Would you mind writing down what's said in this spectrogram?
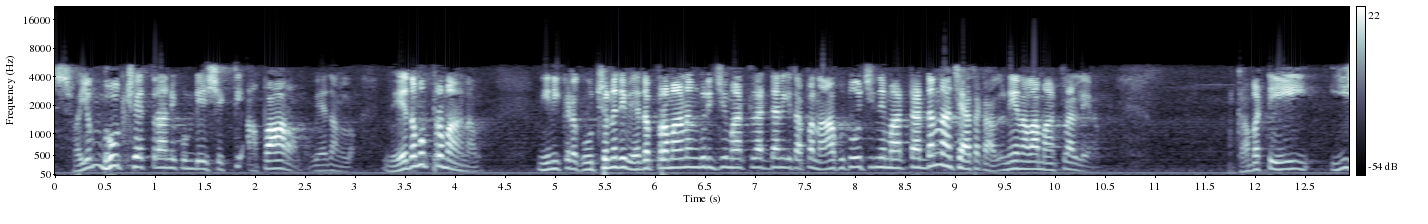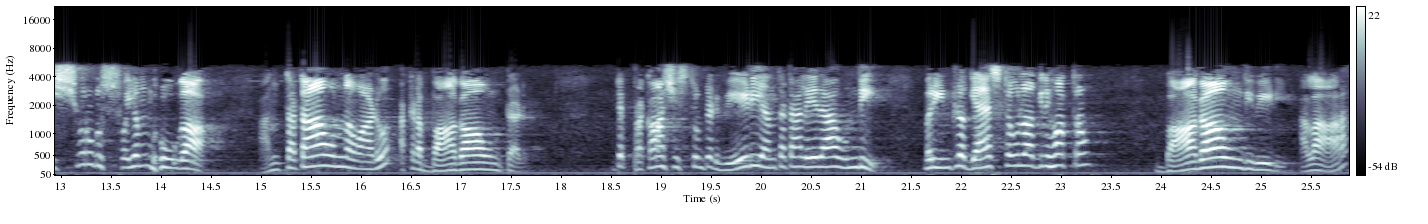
స్వయంభూ క్షేత్రానికి ఉండే శక్తి అపారం వేదంలో. వేదము ప్రమాణం. నేను ఇక్కడ కూర్చున్నది వేద ప్రమాణం గురించి మాట్లాడడానికి తప్ప నాకు తోచింది మాట్లాడడం నా చేత కాదు. నేను అలా మాట్లాడలేను. కాబట్టి ఈశ్వరుడు స్వయంభూగా అంతటా ఉన్నవాడు అక్కడ బాగా ఉంటాడు. అంటే ప్రకాశిస్తుంటాడు. వేడి అంతటా లేదా ఉంది. మరి ఇంట్లో గ్యాస్ స్టవ్లో అగ్నిహోత్రం? బాగా ఉంది వేడి. అలా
